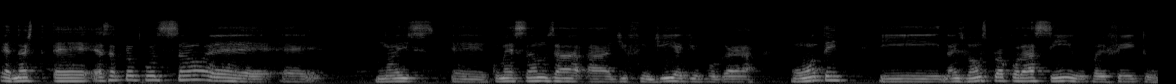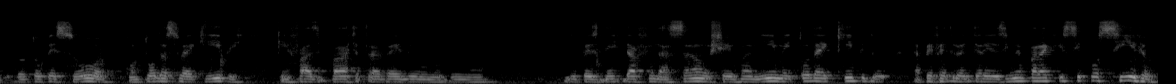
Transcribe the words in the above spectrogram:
É, nós, é, essa proposição é, é nós é, começamos a, a, difundir, a divulgar ontem, e nós vamos procurar, sim, o prefeito, doutor Pessoa, com toda a sua equipe, quem faz parte através do, do, do presidente da fundação, o Chevan Lima, e toda a equipe do, da Prefeitura de Teresina, para que, se possível,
